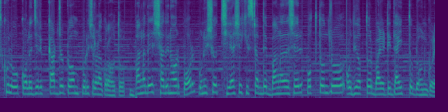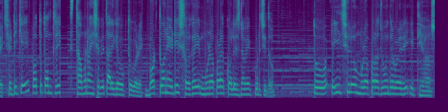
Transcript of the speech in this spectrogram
স্কুল ও কলেজের কার্যক্রম পরিচালনা করা হতো। বাংলাদেশ স্বাধীন হওয়ার পর উনিশশো ছিয়াশি খ্রিস্টাব্দে বাংলাদেশের প্রত্নতন্ত্র অধিদপ্তর বাড়িটি দায়িত্ব গ্রহণ করে। সেটিকে প্রত্নতান্ত্রিক স্থাপনা হিসেবে তালিকাভুক্ত করে। বর্তমানে এটি সরকারি মুড়াপাড়া কলেজ নামে পরিচিত। তো এই ছিল মুড়াপাড়া জমিদার বাড়ির ইতিহাস।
